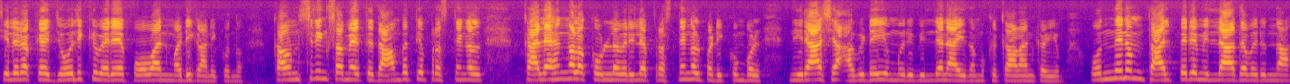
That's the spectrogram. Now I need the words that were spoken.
ചിലരൊക്കെ ജോലിക്ക് വരെ പോവാൻ മടി കാണിക്കുന്നു. കൗൺസിലിംഗ് സമയത്ത് ദാമ്പത്യ പ്രശ്നങ്ങൾ കലഹങ്ങളൊക്കെ ഉള്ളവരിലെ പ്രശ്നങ്ങൾ പഠിക്കുമ്പോൾ നിരാശ അവിടെയും ഒരു വില്ലനായി നമുക്ക് കാണാൻ കഴിയും. ഒന്നിനും താല്പര്യമില്ലാതെ വരുന്ന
